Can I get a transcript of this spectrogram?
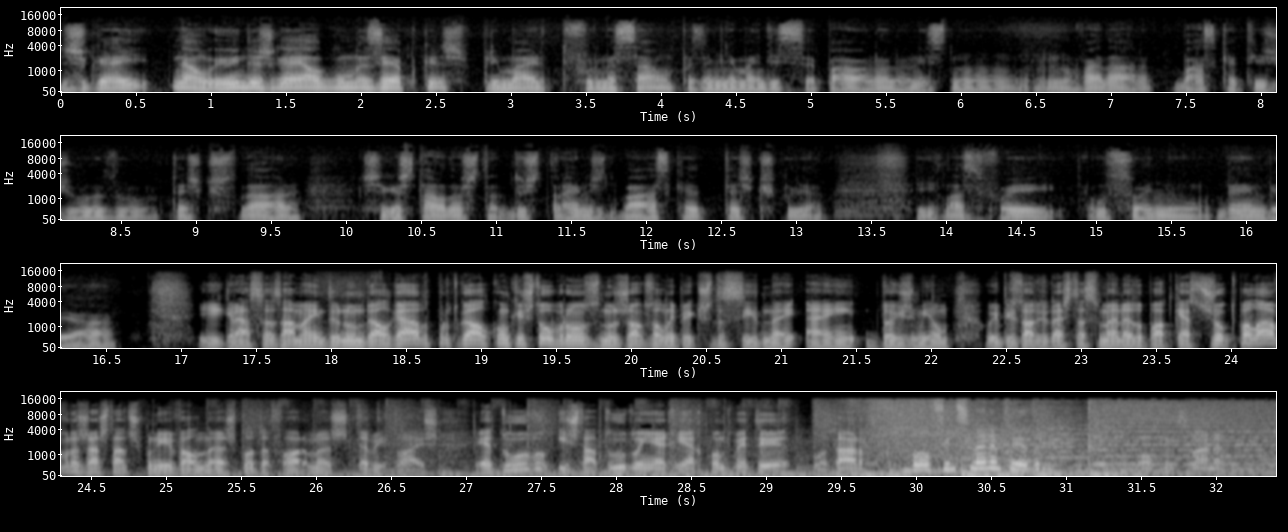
Joguei, não, eu ainda joguei algumas épocas, primeiro de formação, depois a minha mãe disse, pá, olha Nuno, isso não, não vai dar, basquete e judo, tens que estudar, chegas tarde aos, dos treinos de basquete, tens que escolher. E lá se foi o sonho da NBA. E graças à mãe de Nuno Delgado, Portugal conquistou o bronze nos Jogos Olímpicos de Sydney em 2000. O episódio desta semana do podcast Jogo de Palavras já está disponível nas plataformas habituais. É tudo e está tudo em rr.pt. Boa tarde. Bom fim de semana, Pedro. Bom fim de semana.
